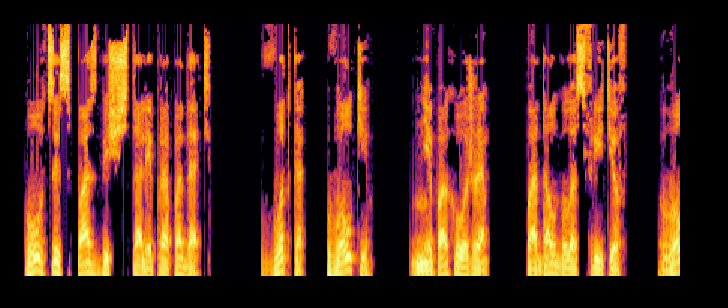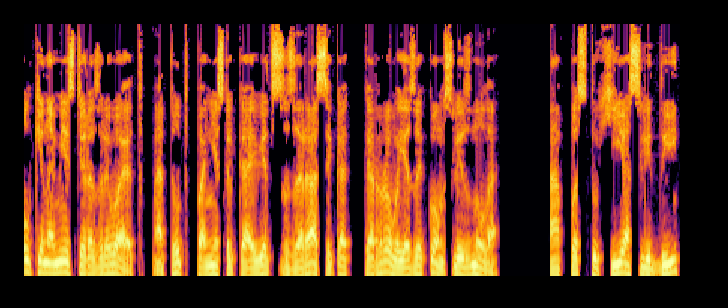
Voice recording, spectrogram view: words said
Овцы с пастбищ стали пропадать. Вот как, волки? «Не похоже», – подал голос Фритьев. «Волки на месте разрывают, а тут по несколько овец за раз и как корова языком слезнула. А пастухи, а следы?»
